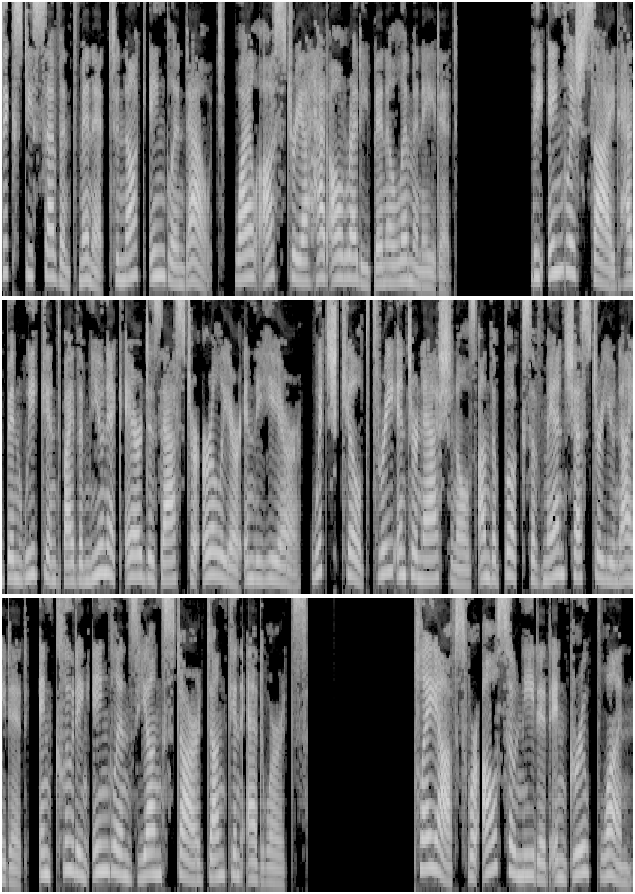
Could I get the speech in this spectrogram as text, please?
67th minute to knock England out, while Austria had already been eliminated. The English side had been weakened by the Munich air disaster earlier in the year, which killed three internationals on the books of Manchester United, including England's young star Duncan Edwards. Playoffs were also needed in Group 1.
